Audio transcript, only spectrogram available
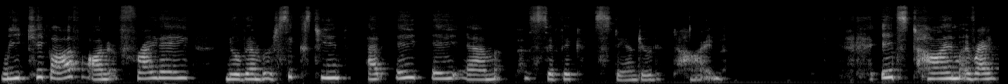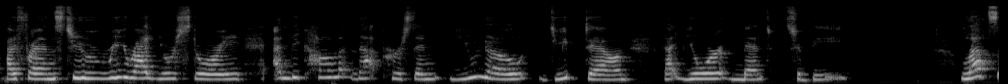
We kick off on Friday, November 16th at 8 a.m. Pacific Standard Time. It's time, my friends, to rewrite your story and become that person you know deep down that you're meant to be. Let's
